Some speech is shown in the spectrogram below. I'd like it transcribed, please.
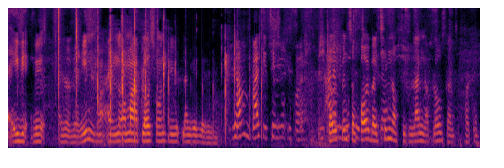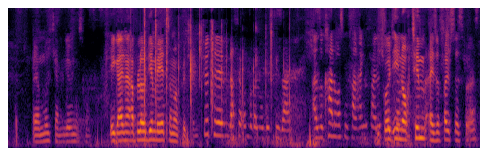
Ey, wir, wir, also wir reden noch ein nochmal Applaus für uns, wie lange wir hier reden. Wir haben bald die 10 Minuten voll. In Ich glaube, ich bin zu faul, sind bei Tim noch diesen langen Applaus ranzupacken. Da muss ich ja wieder irgendwas machen. Egal, dann applaudieren wir jetzt nochmal für Tim. Für Tim, das ist ja unsere Logos Design. Also Carlo, was mir gerade eingefallen ist. Ich wollte eh noch Tim, also falls das hörst,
